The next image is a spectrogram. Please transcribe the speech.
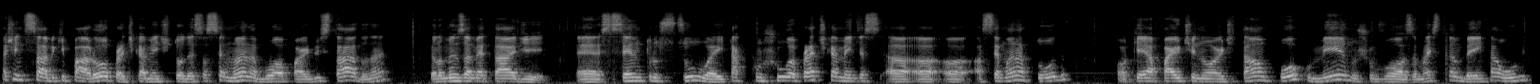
A gente sabe que parou praticamente toda essa semana, boa parte do estado, né? Pelo menos a metade é, centro-sul aí está com chuva praticamente a, a, a, a, semana toda, ok? A parte norte está um pouco menos chuvosa, mas também está úmida.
